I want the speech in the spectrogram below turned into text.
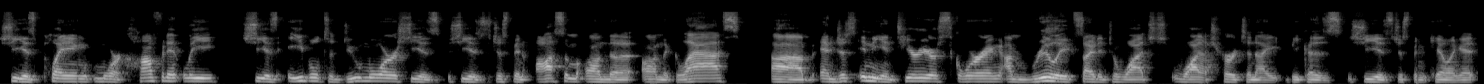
She is playing more confidently. She is able to do more. She is she has just been awesome on the on the glass. Um, and just in the interior scoring, I'm really excited to watch watch her tonight because she has just been killing it.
